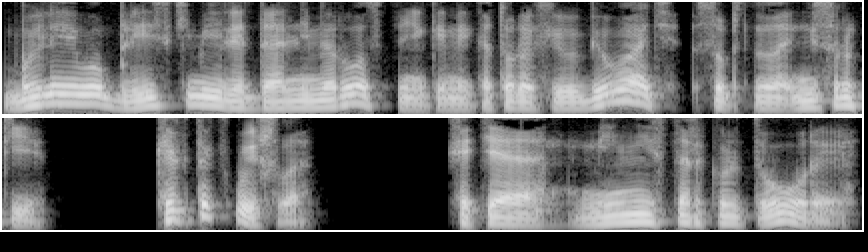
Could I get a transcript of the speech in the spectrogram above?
были его близкими или дальними родственниками, которых и убивать, собственно, не с руки. Как так вышло? Хотя министр культуры...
